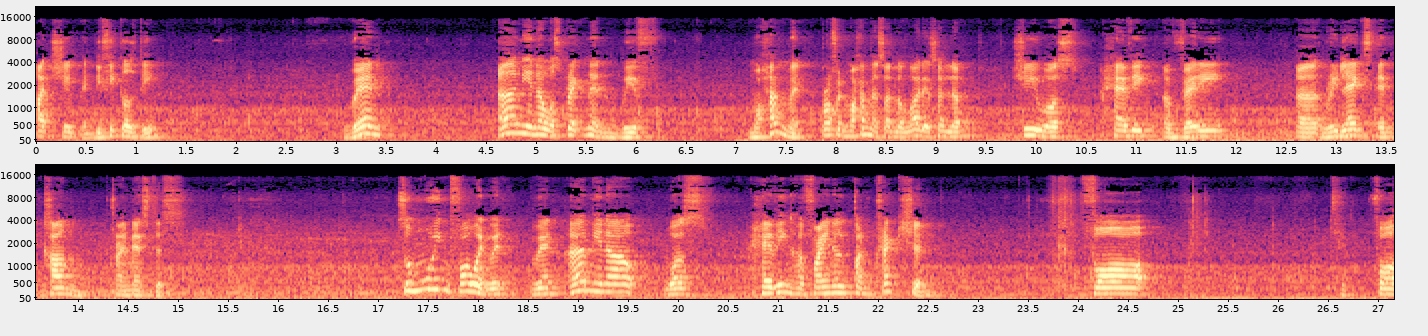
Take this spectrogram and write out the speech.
hardship and difficulty. When Amina was pregnant with Muhammad, Prophet Muhammad sallallahu alaihi wasallam, she was having a very uh, relaxed and calm trimesters. So moving forward, when when Amina was having her final contraction, for for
